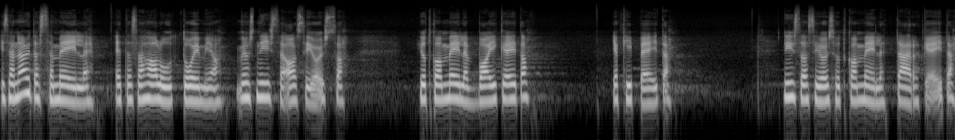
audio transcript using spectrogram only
Isä, näytä sä meille, että sä haluat toimia myös niissä asioissa, jotka on meille vaikeita ja kipeitä. Niissä asioissa, jotka on meille tärkeitä.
